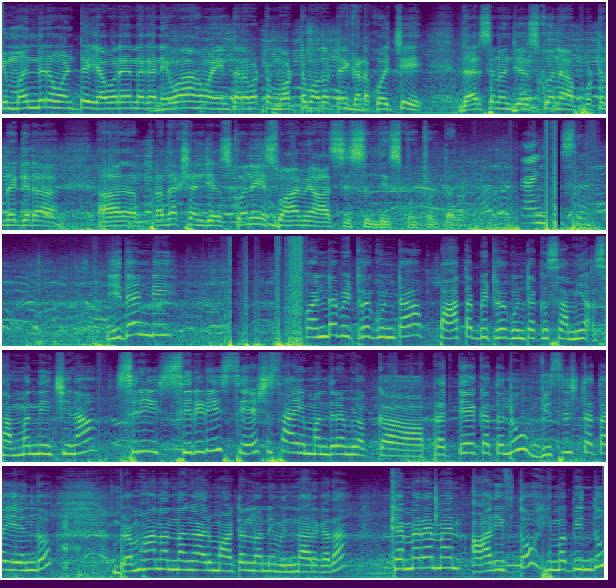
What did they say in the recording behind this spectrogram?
ఈ మందిరం అంటే ఎవరైనా కానీ వివాహం అయిన తర్వాత మొట్టమొదట ఇక్కడికి వచ్చి దర్శనం చేసుకొని ఆ పుట్ట దగ్గర ప్రదక్షిణ చేసుకొని స్వామి ఆశీస్సులు తీసుకుంటుంటారు. థ్యాంక్ యూ సార్ ఇదండి. కొండ బిట్రగుంట పాత బిట్రగుంటకు సమయ సంబంధించిన శ్రీ సిరిడి శేషసాయి మందిరం యొక్క ప్రత్యేకతలు విశిష్టత ఏందో బ్రహ్మానందం గారి మాటల్లోనే విన్నారు కదా. కెమెరామ్యాన్ ఆరిఫ్తో Himabindu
